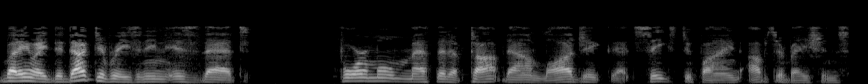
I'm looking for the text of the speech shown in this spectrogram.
But anyway, deductive reasoning is that formal method of top-down logic that seeks to find observations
